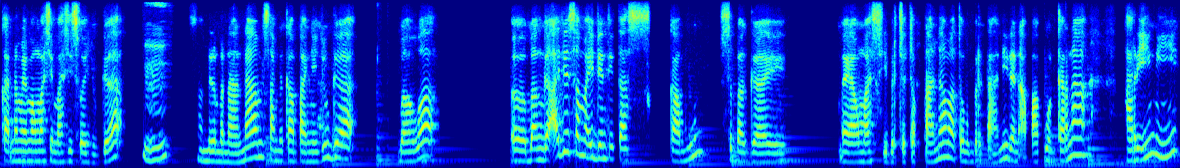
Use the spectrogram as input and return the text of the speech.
karena memang masih mahasiswa juga, mm. sambil menanam, sambil kampanye juga bahwa e, bangga aja sama identitas kamu sebagai yang masih bercocok tanam atau bertani dan apa pun. Karena hari ini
